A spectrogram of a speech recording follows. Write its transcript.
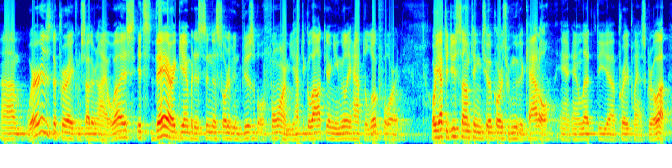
Um, where is the prairie from southern Iowa? Well, it's, it's there again, but it's in this sort of invisible form. You have to go out there and you really have to look for it. Or you have to do something to, of course, remove the cattle and, and let the uh, prairie plants grow up.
